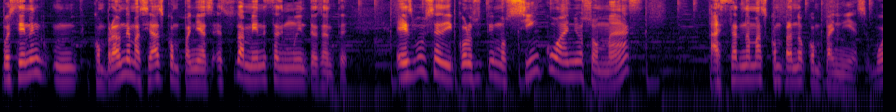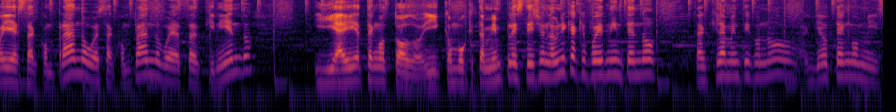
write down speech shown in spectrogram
pues tienen, mm, compraron demasiadas compañías. Esto también está muy interesante. Xbox se dedicó los últimos cinco años o más a estar nada más comprando compañías. Voy a estar comprando, voy a estar comprando, voy a estar adquiriendo. Y ahí ya tengo todo. Y como que también PlayStation, la única que fue Nintendo, tranquilamente dijo, no, yo tengo mis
